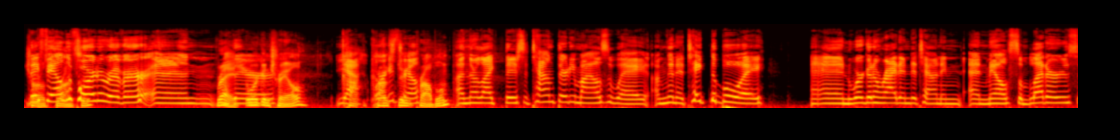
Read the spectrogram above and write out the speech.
Charles they failed to ford a river and Right, they're- Oregon Trail. Yeah, Con- Oregon Trail. problem. And they're like, there's a town 30 miles away. I'm going to take the boy and we're going to ride into town and, and mail some letters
